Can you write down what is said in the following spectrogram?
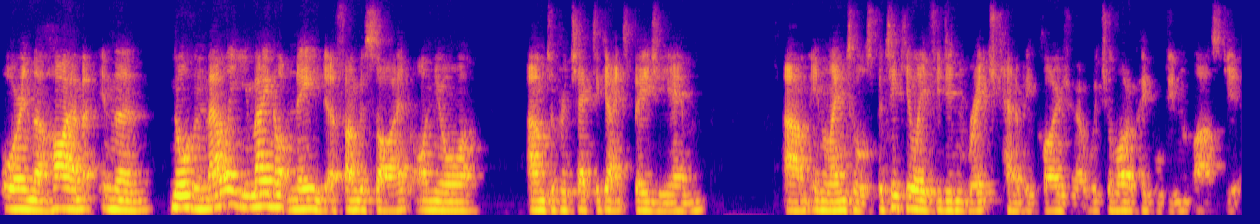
or in the higher in the northern mallee, you may not need a fungicide on your um, to protect against BGM um, in lentils, particularly if you didn't reach canopy closure, which a lot of people didn't last year.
